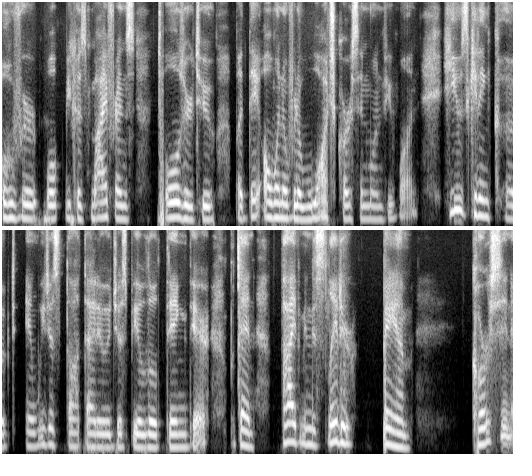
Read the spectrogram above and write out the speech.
over well because my friends told her to, but they all went over to watch Carson 1v1. He was getting cooked and we just thought that it would just be a little thing there. But then 5 minutes later, bam, Carson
